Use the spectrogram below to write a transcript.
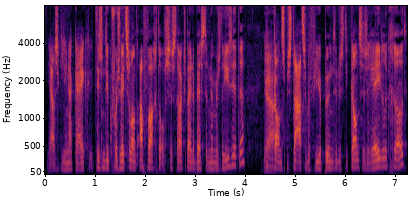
ja, als ik hier naar kijk... het is natuurlijk voor Zwitserland afwachten... of ze straks bij de beste nummers drie zitten. Die Ja. kans bestaat, ze hebben vier punten... dus die kans is redelijk groot.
